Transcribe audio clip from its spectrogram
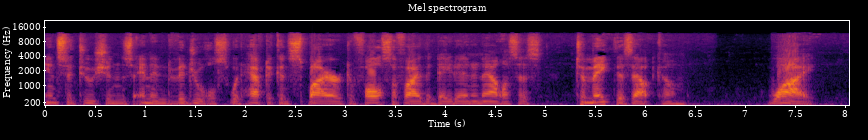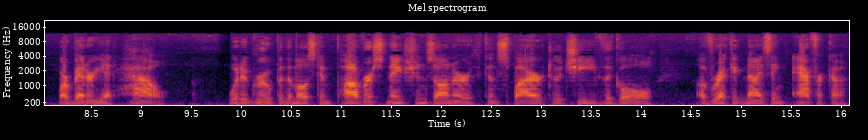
institutions, and individuals would have to conspire to falsify the data and analysis to make this outcome? Why or better yet, how, would a group of the most impoverished nations on earth conspire to achieve the goal of recognizing Africa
